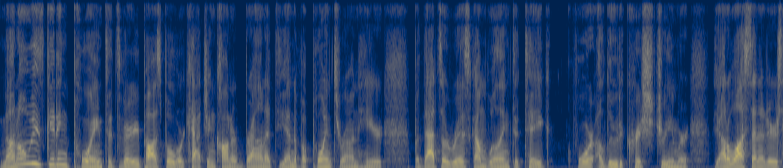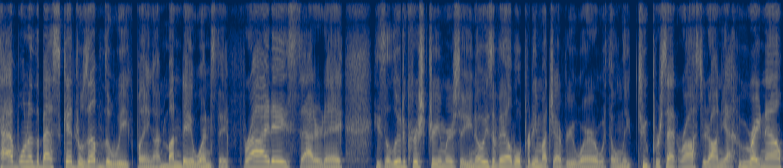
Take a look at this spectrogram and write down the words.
not always getting points. It's very possible we're catching Connor Brown at the end of a points run here, but that's a risk I'm willing to take for a ludicrous streamer. The Ottawa Senators have one of the best schedules of the week, playing on Monday, Wednesday, Friday, Saturday. He's a ludicrous streamer, so you know he's available pretty much everywhere with only 2% rostered on Yahoo right now.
